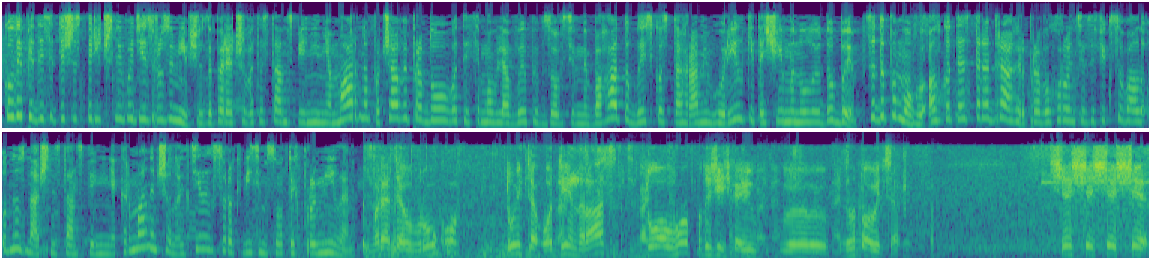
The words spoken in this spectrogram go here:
Коли 56-річний водій зрозумів, що заперечувати стан сп'яніння марно, почав виправдовуватися, мовляв, випив зовсім небагато, близько 100 грамів горілки та ще й минулої доби. За допомогою алкотестера Драгер правоохоронці зафіксували однозначний стан сп'яніння керманича 0,48 проміле. Берете в руку, дуйте один раз довго, подождіть, хай е, підготовиться. Ще, ще, ще, ще.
